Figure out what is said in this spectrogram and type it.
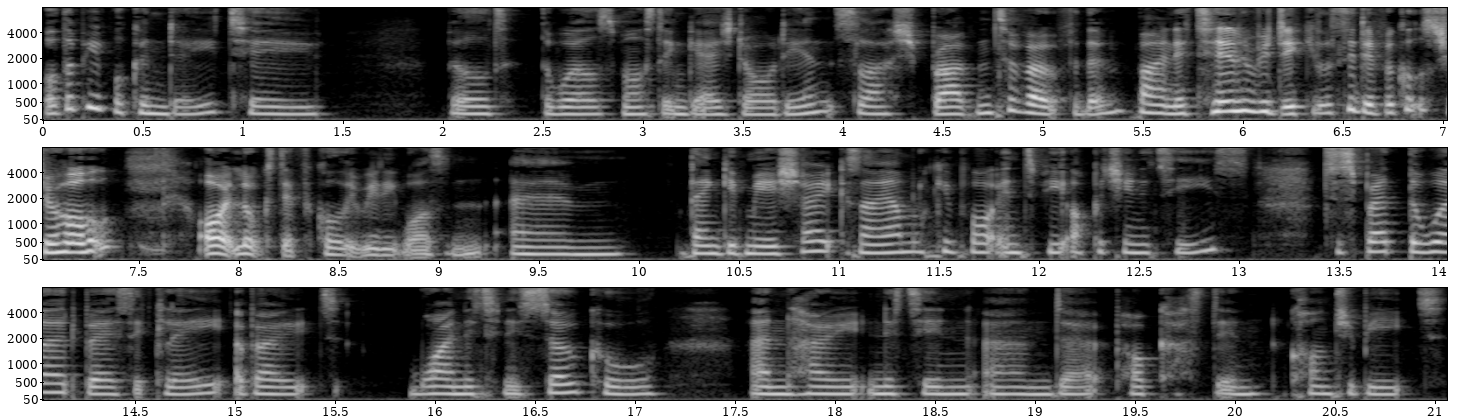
other people can do to build the world's most engaged audience slash bribe them to vote for them by knitting a ridiculously difficult shawl or it looks difficult it really wasn't um, then give me a shout because i am looking for interview opportunities to spread the word basically about why knitting is so cool and how knitting and uh, podcasting contribute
